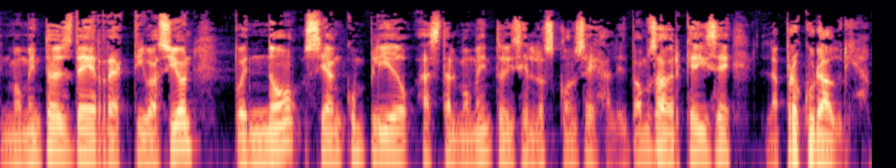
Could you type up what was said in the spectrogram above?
en momentos de reactivación, pues no se han cumplido hasta el momento, dicen los concejales. Vamos a ver qué dice la Procuraduría.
